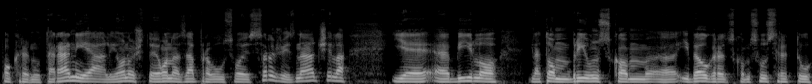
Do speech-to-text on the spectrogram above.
pokrenuta ranije, ali ono što je ona zapravo u svojoj srži značila je e, bilo na tom Brijunskom e, i Beogradskom susretu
